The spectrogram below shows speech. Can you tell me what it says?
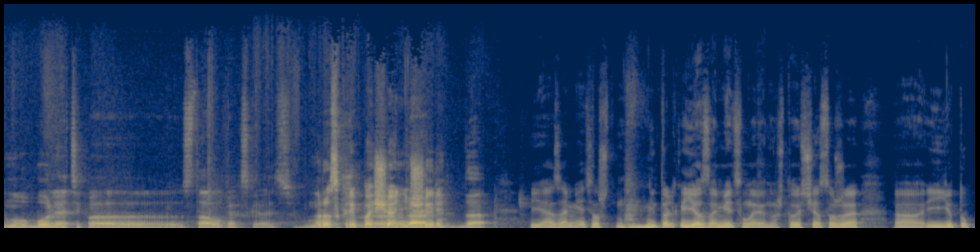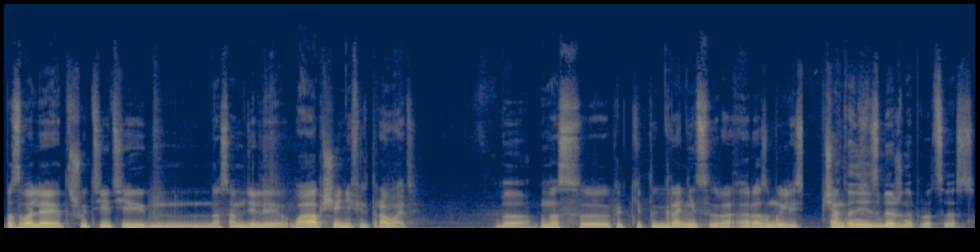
ну, более, типа, стал, как сказать... ну, Раскрепощеннее, э, да, шире? Да. Я заметил, что ну, не только я заметил, наверное, что сейчас уже э, и YouTube позволяет шутить и на самом деле вообще не фильтровать. Да. У нас э, какие-то границы ра- размылись. Чем Это неизбежный процесс.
